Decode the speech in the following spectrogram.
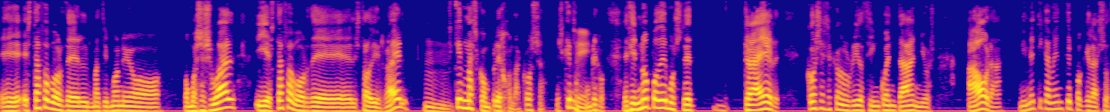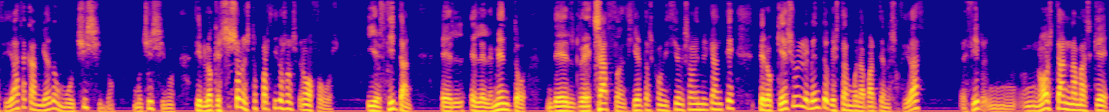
eh, está a favor del matrimonio homosexual y está a favor del Estado de Israel. Es que es más complejo la cosa. Es que es más complejo. Es decir, no podemos traer cosas que han ocurrido 50 años ahora miméticamente porque la sociedad ha cambiado muchísimo, muchísimo. Es decir, lo que sí son estos partidos son xenófobos y excitan el, elemento del rechazo en ciertas condiciones al inmigrante, pero que es un elemento que está en buena parte de la sociedad. Es decir, no están nada más que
